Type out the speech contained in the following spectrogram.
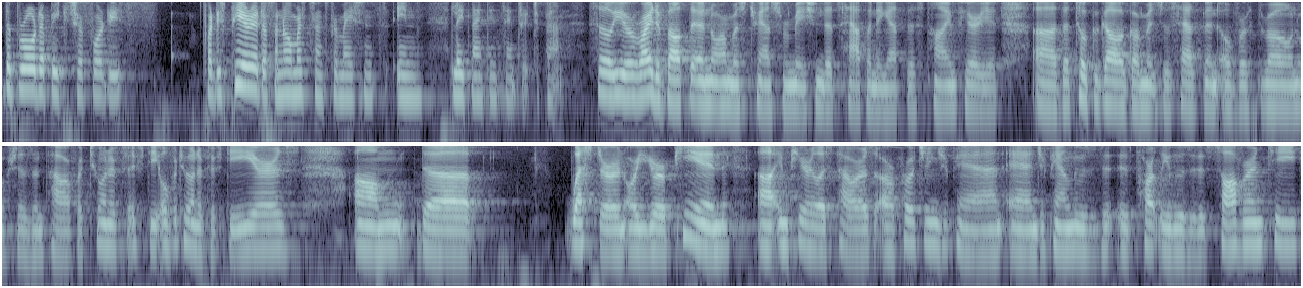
the broader picture for this for this period of enormous transformations in late 19th century Japan? So you're right about the enormous transformation that's happening at this time period. Uh, the Tokugawa government just has been overthrown, which is in power for 250 over 250 years. Um, the Western or European uh, imperialist powers are approaching Japan, and Japan loses it, partly loses its sovereignty.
